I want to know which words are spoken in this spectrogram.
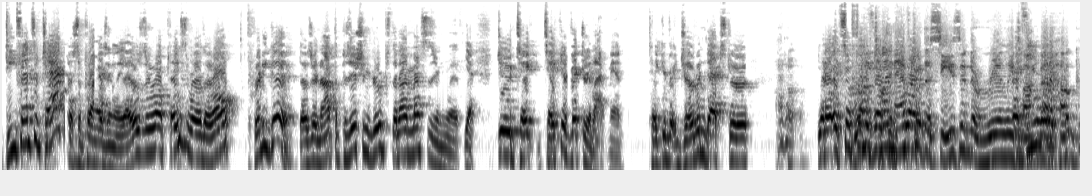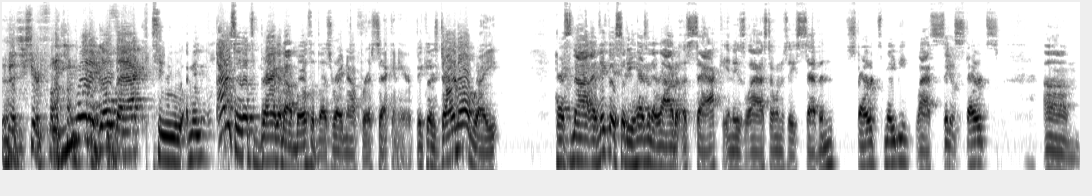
defensive tackle. Surprisingly, those are all places where they're all pretty good. Those are not the position groups that I'm messaging with. Yeah, dude, take take your victory lap, man. Take your Gervon Dexter. I don't. You know, it's so funny. time after the season to really talk about wanna- how good your if you want to go back to, I mean, honestly, let's brag about both of us right now for a second here because Darnell Wright has not. I think they said he hasn't allowed a sack in his last. I want to say seven starts, maybe last six starts. Um,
